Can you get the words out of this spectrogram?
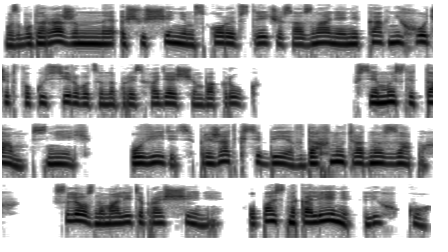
Взбудораженное ощущением скорой встречи сознание никак не хочет фокусироваться на происходящем вокруг. Все мысли там, с ней. Увидеть, прижать к себе, вдохнуть родной запах. Слезно молить о прощении. Упасть на колени легко.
